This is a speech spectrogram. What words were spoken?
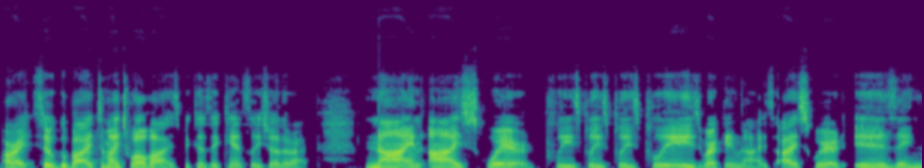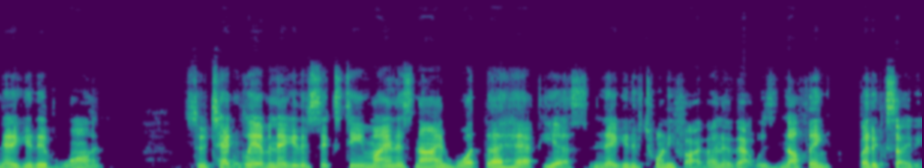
All right, so goodbye to my 12i's because they cancel each other out. 9i squared. Please, please, please, please recognize i squared is a negative 1. So technically I have a negative 16 minus 9. What the heck? Yes, negative 25. I know that was nothing but exciting.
